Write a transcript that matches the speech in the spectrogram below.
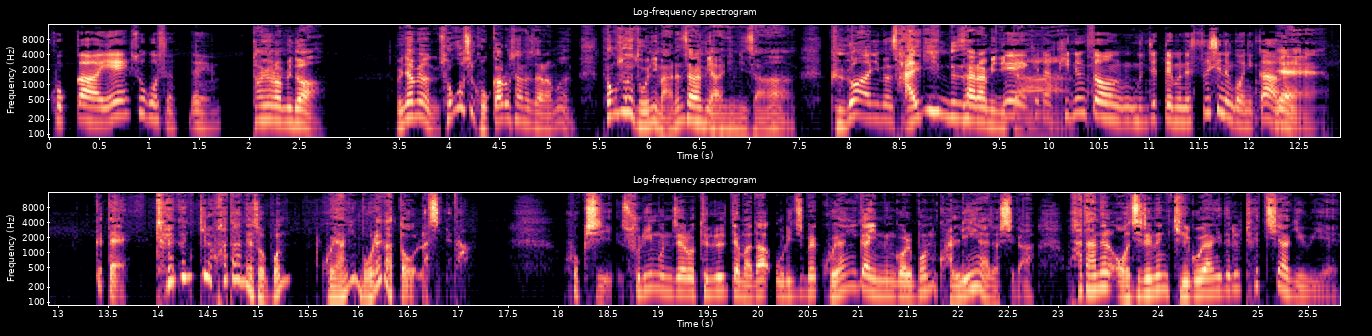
고가의 속옷은. 네. 당연합니다. 왜냐하면 속옷을 고가로 사는 사람은 평소에 돈이 많은 사람이 아닌 이상 그거 아니면 살기 힘든 사람이니까. 예, 게다가 기능성 문제 때문에 쓰시는 거니까. 예. 그때 퇴근길 화단에서 본 고양이 모래가 떠올랐습니다. 혹시 수리 문제로 들를 때마다 우리 집에 고양이가 있는 걸 본 관리인 아저씨가 화단을 어지르는 길고양이들을 퇴치하기 위해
